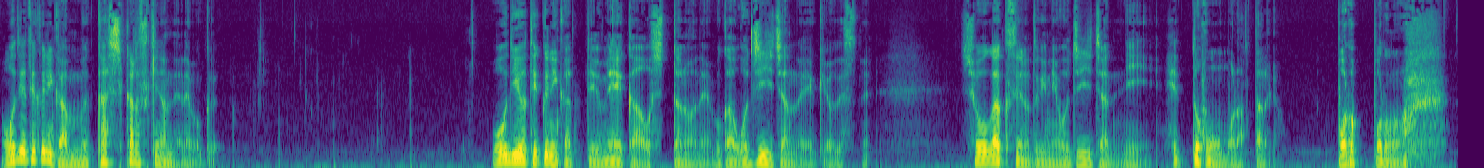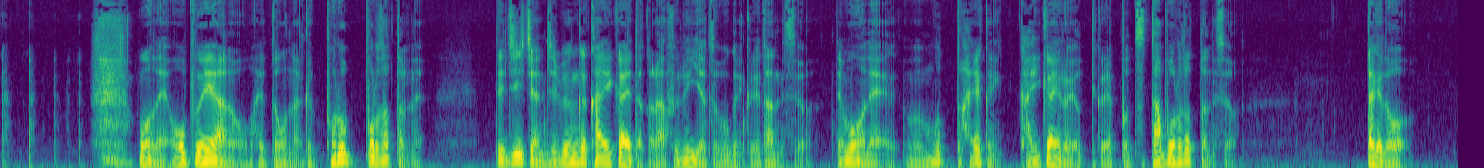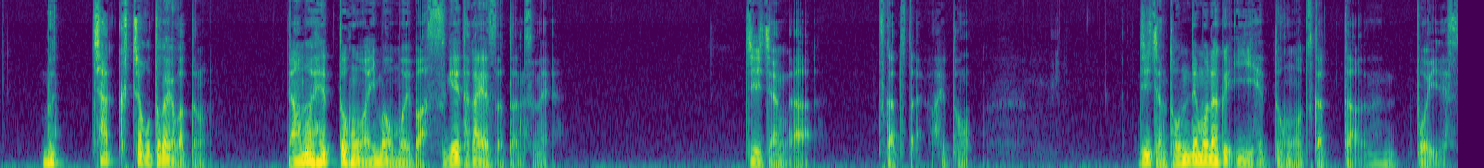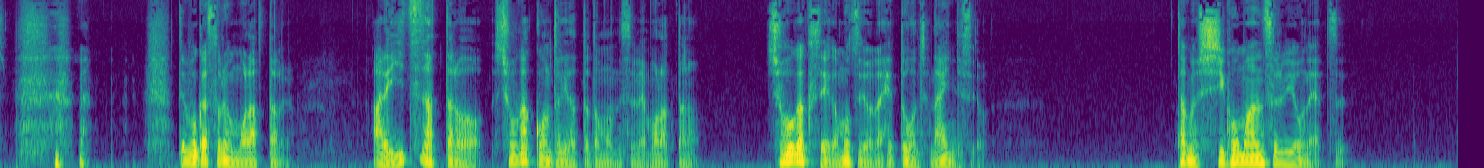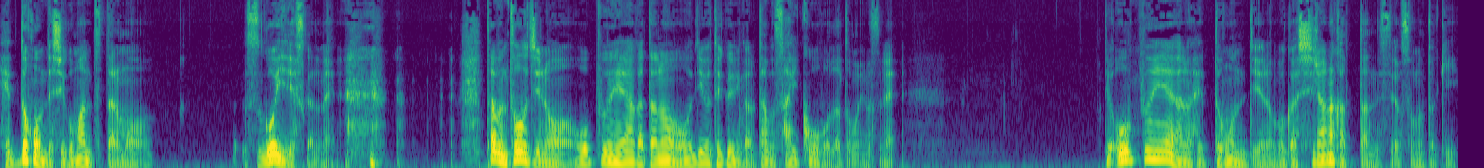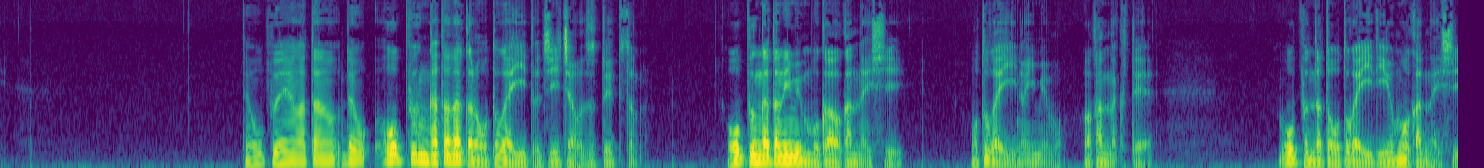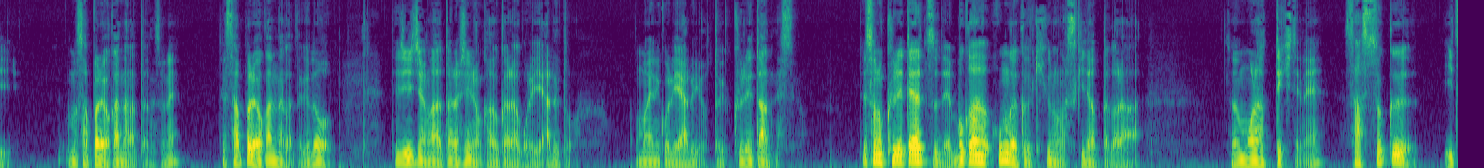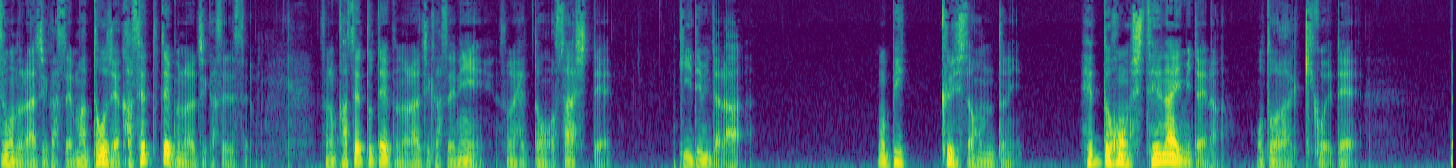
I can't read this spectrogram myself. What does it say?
オーディオテクニカは昔から好きなんだよね、僕。オーディオテクニカっていうメーカーを知ったのはね、僕はおじいちゃんの影響ですね。小学生の時におじいちゃんにヘッドホンをもらったのよ。ボロッボロの もうね、オープンエアのヘッドホンなんだけど、ボロッボロだったのね。で、じいちゃん自分が買い替えたから古いやつを僕にくれたんですよ。で、もうね、もっと早くに買い替えろよってくらい、やっぱズタボロだったんですよ。だけど、むっちゃくちゃ音が良かったの。で、あのヘッドホンは今思えばすげえ高いやつだったんですよね。じいちゃんが使ってたヘッドホン。じいちゃんとんでもなくいいヘッドホンを使ったっぽいです。で、僕はそれをもらったのよ。あれ、いつだったろう？小学校の時だったと思うんですよね、もらったの。小学生が持つようなヘッドホンじゃないんですよ。多分4、5万するようなやつ。ヘッドホンで4、5万って言ったらもう、すごいですからね。多分当時のオープンエア型のオーディオテクニカの多分最高峰だと思いますね。で、オープンエアのヘッドホンっていうのは僕は知らなかったんですよ、その時。で、オープンエア型の、で、オープン型だから音がいいとじいちゃんはずっと言ってたの。オープン型の意味も僕はわかんないし、音がいいの意味もわかんなくて、オープンだと音がいい理由もわかんないし、もうさっぱりわかんなかったんですよね。で、さっぱりわかんなかったけど、で、じいちゃんが新しいの買うからこれやると。お前にこれやるよとくれたんですよ。で、そのくれたやつで、僕は音楽聴くのが好きだったから、それもらってきてね、早速、いつものラジカセ、まあ当時はカセットテープのラジカセですよ。そのカセットテープのラジカセに、そのヘッドホンを挿して、聞いてみたら、もうびっくりした、本当に。ヘッドホンしてないみたいな音が聞こえて、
